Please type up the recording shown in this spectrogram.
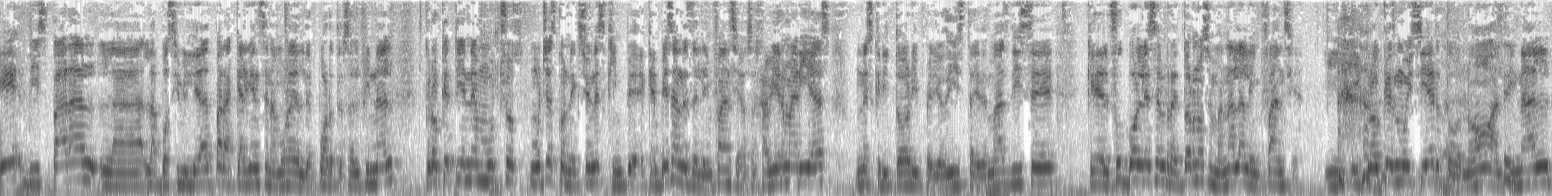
que dispara la, la, posibilidad para que alguien se enamore del deporte. O sea, al final creo que tiene muchos, muchas conexiones que, que, empiezan desde la infancia. O sea, Javier Marías, un escritor y periodista y demás, dice que el fútbol es el retorno semanal a la infancia. Y, y creo que es muy cierto, ¿no? Al sí. final,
